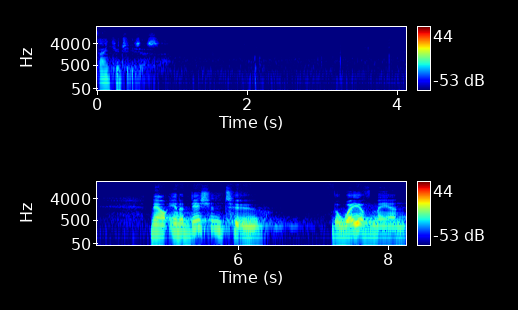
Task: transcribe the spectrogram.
Thank you, Jesus. Now, in addition to the way of man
